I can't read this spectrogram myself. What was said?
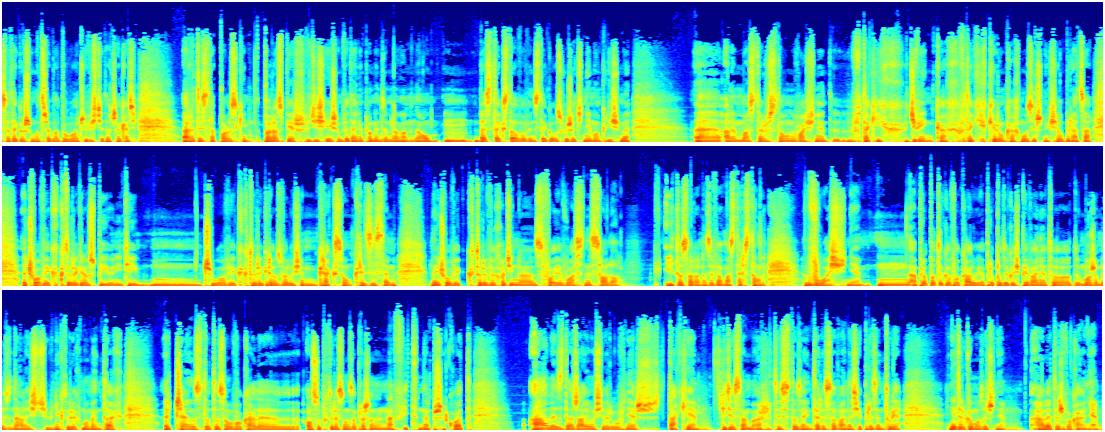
Końca tego szumu trzeba było oczywiście doczekać. Artysta polski. Po raz pierwszy w dzisiejszym wydaniu pomiędzy mną a mną. Mm, Beztekstowo, więc tego usłyszeć nie mogliśmy. E, ale Masterstone właśnie w takich dźwiękach, w takich kierunkach muzycznych się obraca. Człowiek, który grał z P-Unity, mm, człowiek, który grał z Walusiem Kraksą, Kryzysem, no i człowiek, który wychodzi na swoje własne solo. I to solo nazywa Masterstone. Właśnie. Mm, a propos tego wokalu i a propos tego śpiewania, to możemy znaleźć w niektórych momentach. Często to są wokale osób, które są zapraszane na fit na przykład, ale zdarzają się również takie, gdzie sam artysta zainteresowany się prezentuje. Nie tylko muzycznie, ale też wokalnie.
